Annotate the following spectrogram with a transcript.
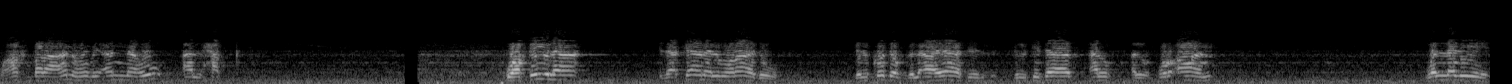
وأخبر عنه بأنه الحق. وقيل إذا كان المراد بالكتب بالآيات في الكتاب القرآن والذي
